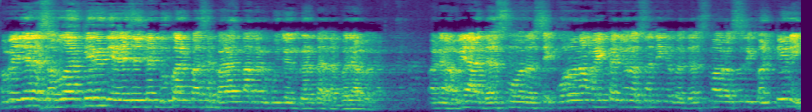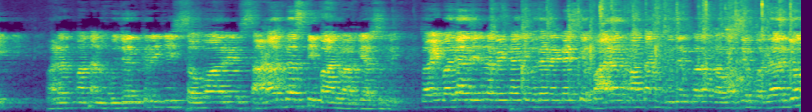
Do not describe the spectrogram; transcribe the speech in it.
અમે જ્યારે શરૂઆત કરી ત્યારે જઈને દુકાન પાસે ભારત માતાનું પૂજન કરતા હતા, બરાબર. અને હવે આ દસમું વર્ષ છે. કોરોનામાં એક જ વર્ષ નથી કે દસમા વર્ષ સુધી કન્ટિન્યુ ભારત માતાનું પૂજન કરી છે સવારે સાડા દસથી બાર વાગ્યા સુધી. તો અહીં બધા જેટલા બેઠા છે, બધાને કહીશ કે ભારત માતાનું પૂજન કરવાનું અવશ્ય પધારજો.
